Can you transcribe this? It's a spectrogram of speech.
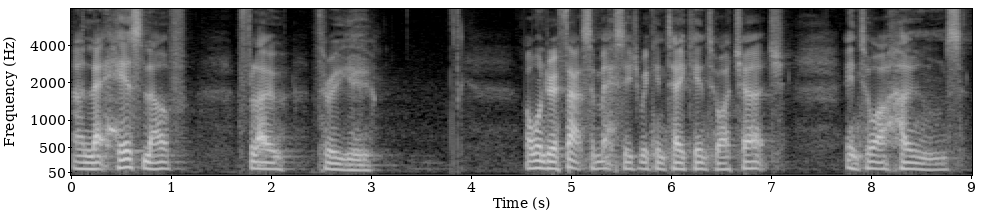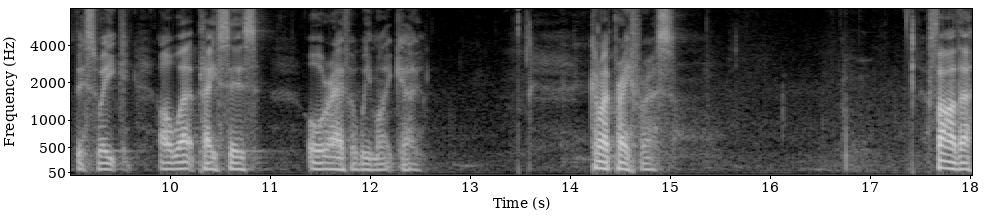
and let His love flow through you. I wonder if that's a message we can take into our church, into our homes this week, our workplaces, or wherever we might go. Can I pray for us? Father,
